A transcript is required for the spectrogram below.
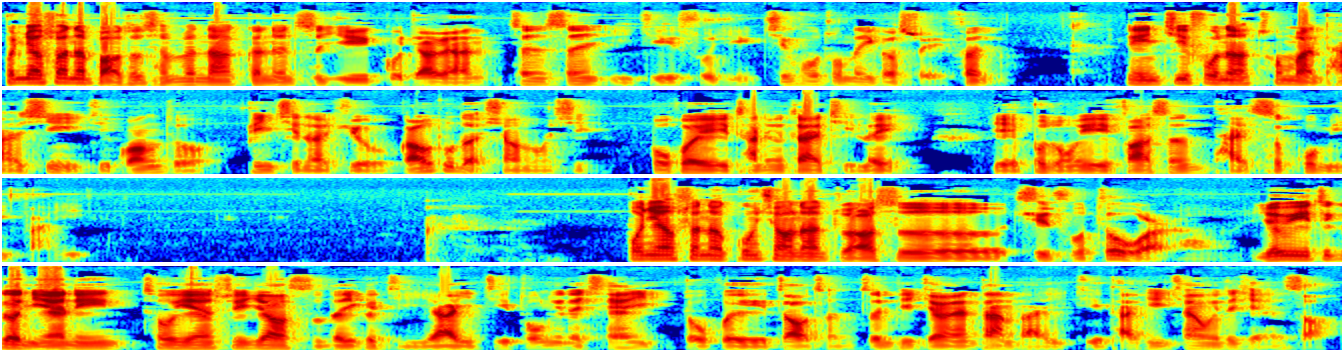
玻尿酸的保湿成分呢，更能刺激骨胶原增生以及锁紧肌肤中的一个水分，令肌肤呢充满弹性以及光泽，并且呢具有高度的相容性，不会残留在体内，也不容易发生排斥过敏反应。玻尿酸的功效呢，主要是去除皱纹啊。由于这个年龄、抽烟、睡觉时的一个挤压以及重力的牵引，都会造成真皮胶原蛋白以及弹性纤维的减少，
